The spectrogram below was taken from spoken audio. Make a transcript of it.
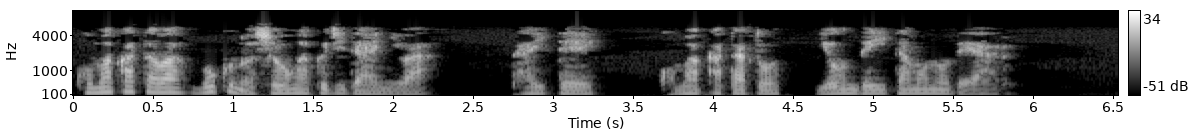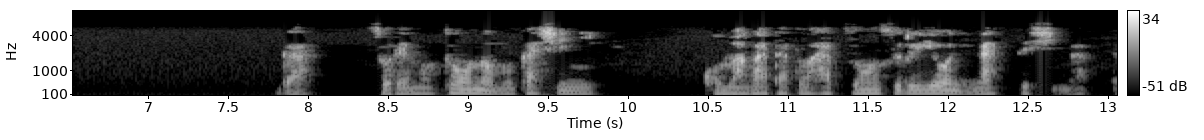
駒形は僕の小学時代には大抵駒形と呼んでいたものである。が、それも当の昔に駒形と発音するようになってしまった。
